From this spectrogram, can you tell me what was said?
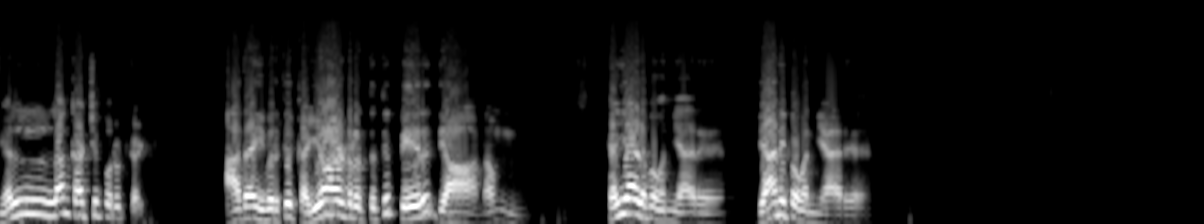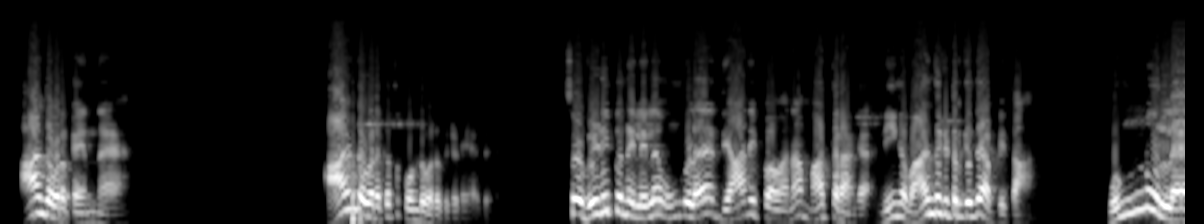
எல்லாம் காட்சி பொருட்கள். அதை இவருக்கு கையாளுறதுக்கு பேரு தியானம். கையாளுபவன் யாரு? தியானிப்பவன் யாரு? ஆழ்ந்த உறக்கம் என்ன? ஆழ்ந்த உறக்கத்தை கொண்டு வர்றது கிடையாது. ஸோ விழிப்பு நிலையில உங்களை தியானிப்பவனா மாத்துறாங்க. நீங்க வாழ்ந்துகிட்டு இருக்கிறதே அப்படித்தான். ஒன்றும் இல்லை.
